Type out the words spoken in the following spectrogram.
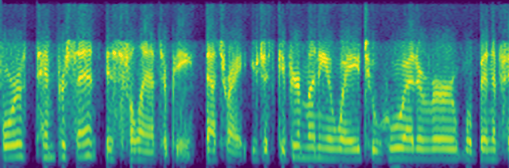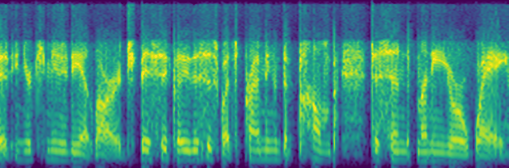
fourth 10% is philanthropy. That's right. You just give your money away to whoever will benefit in your community at large. Basically, this is what's priming the pump to send money your way.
